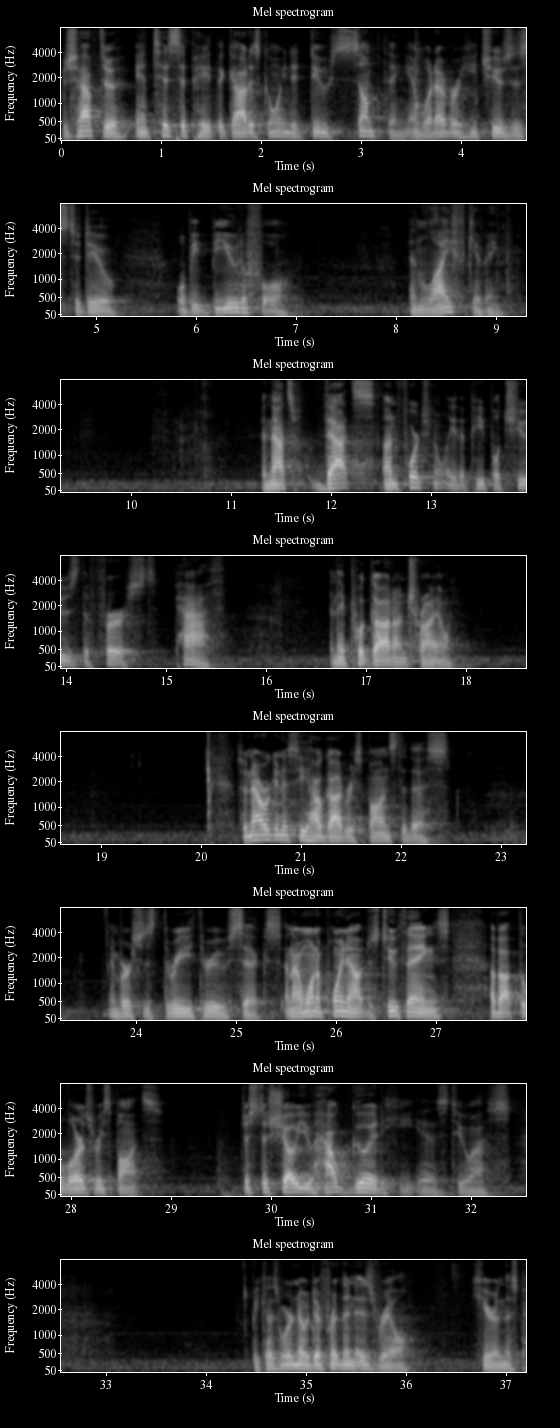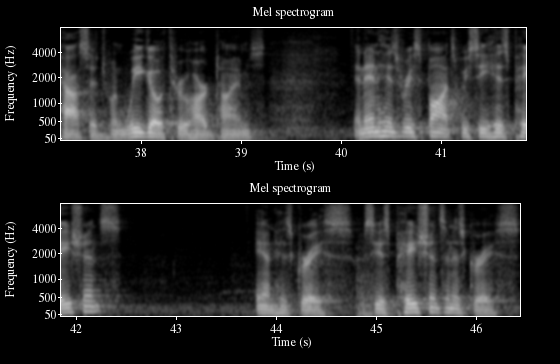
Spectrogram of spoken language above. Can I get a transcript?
We just have to anticipate that God is going to do something, and whatever He chooses to do will be beautiful and life giving. And that's, that's unfortunately the people choose the first path and they put God on trial. So now we're going to see how God responds to this in verses 3 through 6. And I want to point out just two things about the Lord's response, just to show you how good He is to us. Because we're no different than Israel here in this passage when we go through hard times. And in His response, we see His patience and His grace. We see His patience and His grace.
